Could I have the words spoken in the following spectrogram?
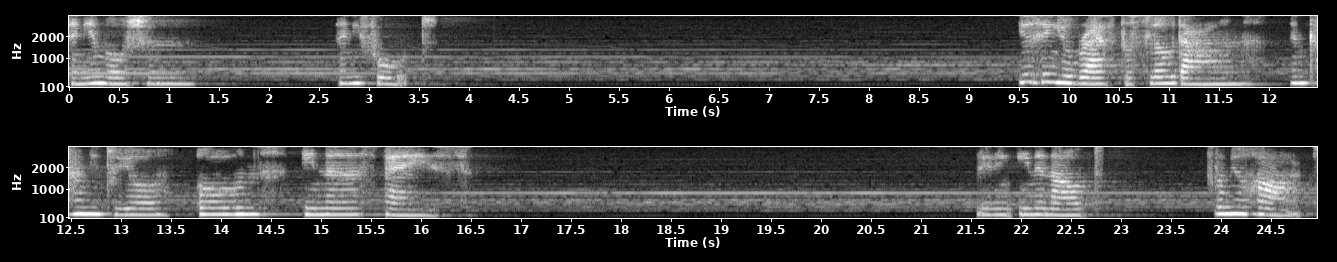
any emotion, any thought. Using your breath to slow down and come into your own inner space. Breathing in and out from your heart.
